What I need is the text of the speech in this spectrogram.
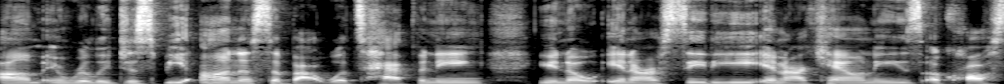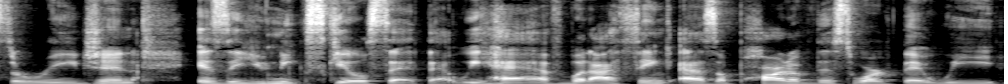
um, and really just be honest about what's happening, you know, in our city, in our counties, across the region is a unique skill set that we have. But I think as a part of this work that we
